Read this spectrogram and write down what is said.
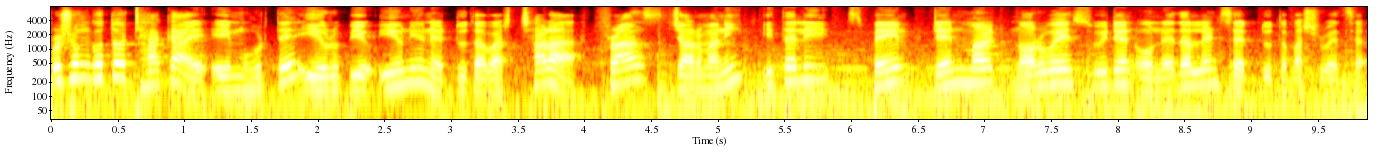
প্রসঙ্গত, ঢাকায় এই মুহূর্তে ইউরোপীয় ইউনিয়নের দূতাবাস ছাড়া France, Germany, Italy, Spain, Denmark, Norway, Sweden ও নেদারল্যান্ডসের দূতাবাস রয়েছে।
